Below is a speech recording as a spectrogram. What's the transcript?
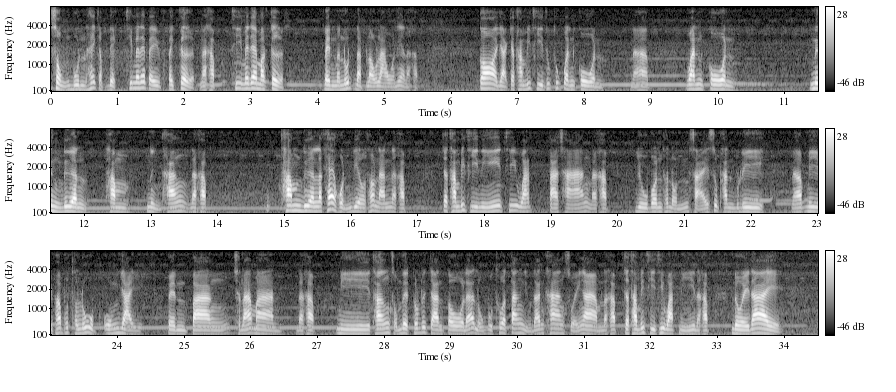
ส่งบุญให้กับเด็กที่ไม่ได้ไปไปเกิดนะครับ ที่ไม่ได้มาเกิดเป็นมนุษย์แบบเราๆเนี่ยนะครับ ก็อยากจะทำพิธีทุกๆ วันโกนนะครับ วันโกนหนึ่งเดือนทำหนึ่งครั้งนะครับทำเดือนละแค่หนเดียวเท่านั้นนะครับ จะทำพิธีนี้ที่วัดตาช้างนะครับ อยู่บนถนนสายสุพรรณบุรีนะครับมีพระพุทธรูปองค์ใหญ่เป็นปางชนะมารนะครับ มีทั้งสมเด็จพระพุทธจารย์โต และหลวงปู่ทวดตั้งอยู่ด้านข้างสวยงามนะครับ จะทำพิธีที่วัดนี้นะครับ โดยได้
